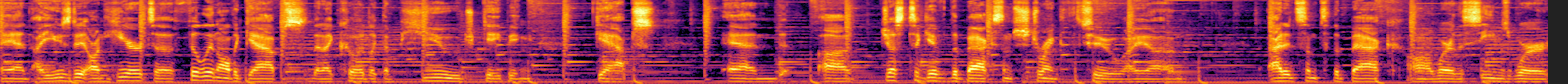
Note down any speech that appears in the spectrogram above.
and I used it on here to fill in all the gaps that I could, like the huge gaping gaps, and uh, just to give the back some strength too. I uh, added some to the back uh, where the seams were,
